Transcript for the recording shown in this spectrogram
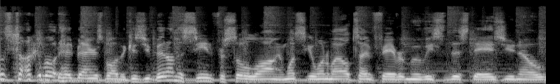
Let's talk about Headbangers Ball because you've been on the scene for so long. And once again, one of my all time favorite movies to this day is, you know,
